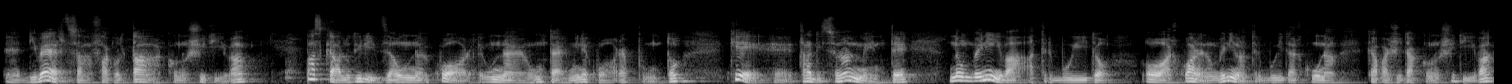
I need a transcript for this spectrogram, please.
eh, diversa facoltà conoscitiva, Pascal utilizza un, cuore, un, un termine cuore, appunto, che eh, tradizionalmente non veniva attribuito o al quale non veniva attribuita alcuna capacità conoscitiva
